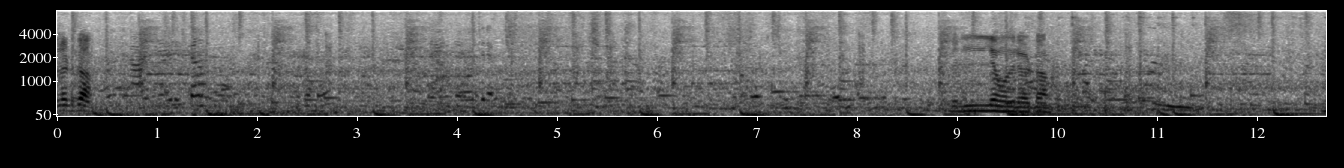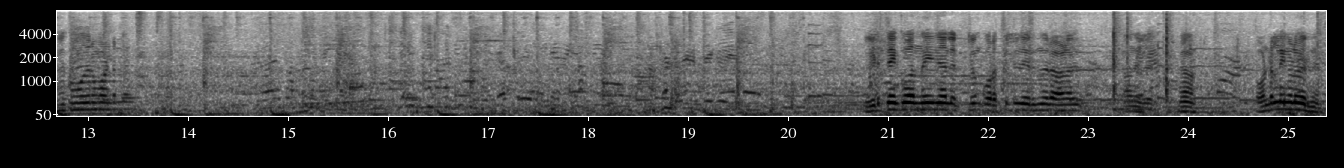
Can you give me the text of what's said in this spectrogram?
എടുത്താ വലിയ മോതിരം കേട്ടോ. നിങ്ങൾക്ക് മോതിരം വേണ്ടല്ലേ? ഇവിടത്തേക്ക് വന്നു കഴിഞ്ഞാൽ ഏറ്റവും കുറച്ചിട്ട് തരുന്ന ഒരാൾ ആണിത് ആ. ഉണ്ടല്ലോ നിങ്ങൾ വരുന്നത്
